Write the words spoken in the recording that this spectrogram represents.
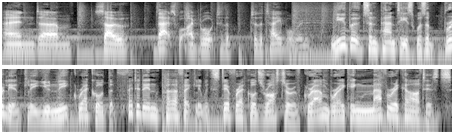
and um, so that's what I brought to the to the table really. New Boots and Panties was a brilliantly unique record that fitted in perfectly with Stiff Records' roster of groundbreaking maverick artists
